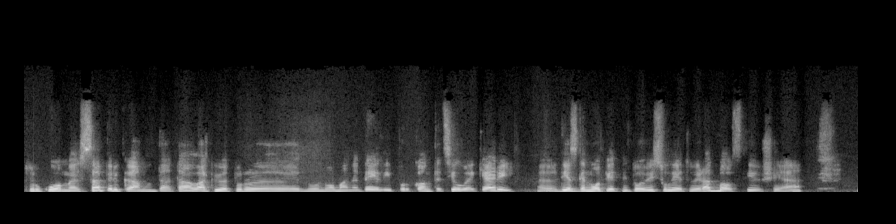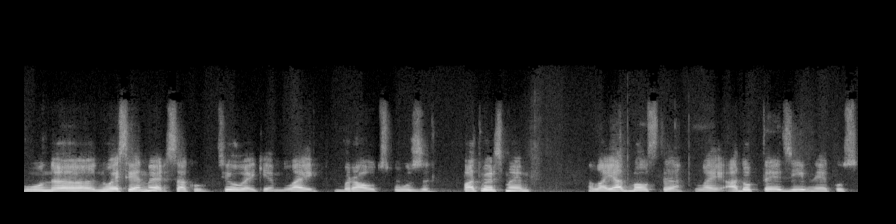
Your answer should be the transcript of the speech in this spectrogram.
tur, ko mēs sapirkām un tā tālāk, jo tur nu, no mana daily pur konta cilvēki arī diezgan nopietni to visu lietu ir atbalstījuši. Jā. Un, nu, es vienmēr saku cilvēkiem, lai brauc uz patversmēm, lai atbalsta, lai adoptē dzīvniekus.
